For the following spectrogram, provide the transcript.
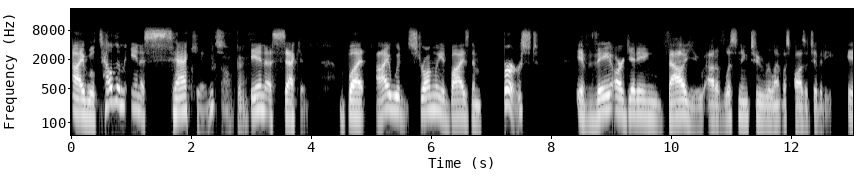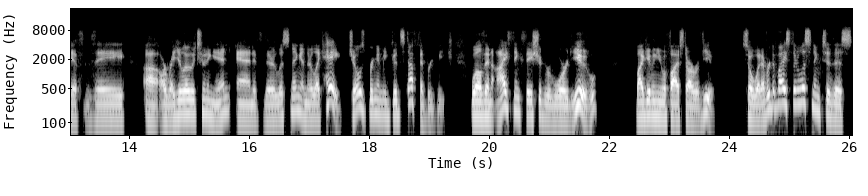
I will tell them in a second. Okay. In a second. But I would strongly advise them first if they are getting value out of listening to Relentless Positivity, if they uh, are regularly tuning in and if they're listening and they're like, hey, Joe's bringing me good stuff every week, well, then I think they should reward you by giving you a five star review. So, whatever device they're listening to this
